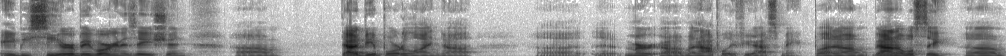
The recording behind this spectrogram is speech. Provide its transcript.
ABC are a big organization. Um, that would be a borderline uh, uh, mer- uh, monopoly, if you ask me. But um, I don't know. We'll see. Um,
